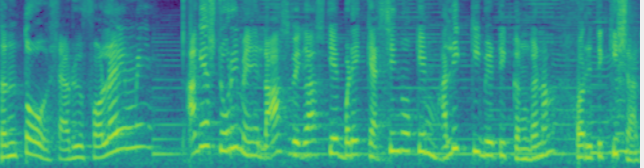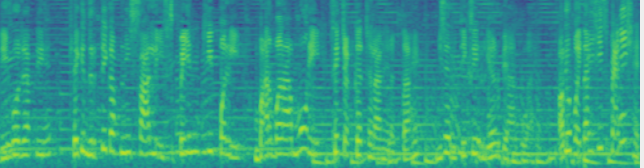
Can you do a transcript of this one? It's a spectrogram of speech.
Santosh are you following me आगे स्टोरी में लास वेगास के बड़े कैसीनो के मालिक की बेटी कंगना और ऋतिक की शादी हो जाती है। लेकिन ऋतिक अपनी साली स्पेन की परी बारबरा मोरी से चक्कर चलाने लगता है, जिसे ऋतिक से रियल प्यार हुआ है। और जो पैदाइशी स्पेनिश है।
